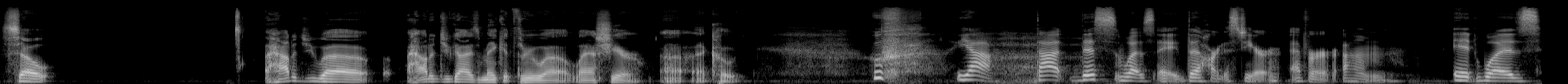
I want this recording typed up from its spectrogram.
So, how did you uh, how did you guys make it through uh, last year uh, at Cote? Yeah, that this was a the hardest year ever. Um, it was.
